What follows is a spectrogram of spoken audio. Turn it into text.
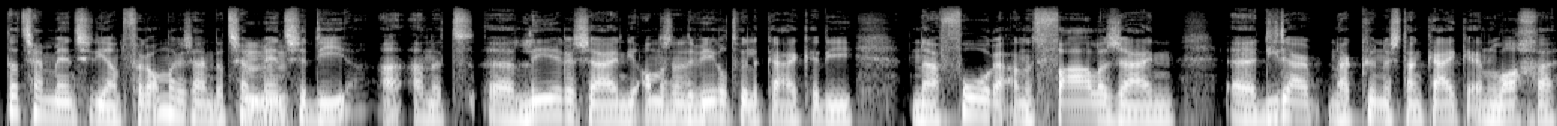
dat zijn mensen die aan het veranderen zijn. Dat zijn Mhm. mensen die aan het eh, leren zijn, die anders naar de wereld willen kijken, die naar voren aan het falen zijn, eh, die daar naar kunnen staan kijken en lachen.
